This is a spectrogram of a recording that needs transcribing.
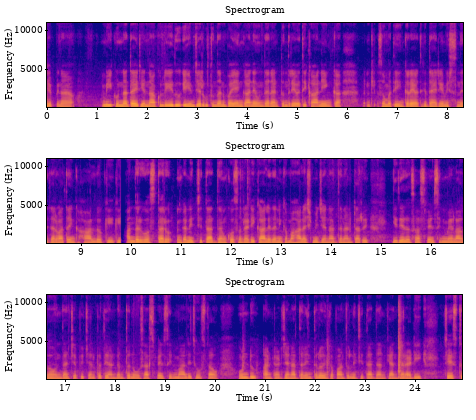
చెప్పినా మీకున్న ధైర్యం నాకు లేదు ఏం జరుగుతుందని భయంగానే ఉందని అంటుంది రేవతి. కానీ ఇంకా సుమతి ఇంకా రేవతికి ధైర్యం ఇస్తుంది. తర్వాత ఇంకా హాల్లోకి అందరూ వస్తారు. ఇంకా నిశ్చితార్థం కోసం రెడీ కాలేదని ఇంకా మహాలక్ష్మి జనార్దన్ అంటారు. ఇదేదో సస్పెన్స్ సినిమా లాగా ఉందని చెప్పి చలపతి అనడంతో నువ్వు సస్పెన్స్ సినిమాలు చూస్తావు ఉండు అంటాడు జనార్దన్. ఇంతలో ఇంకా పంతులు నిశ్చితార్థానికి అంతా రెడీ చేస్తూ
